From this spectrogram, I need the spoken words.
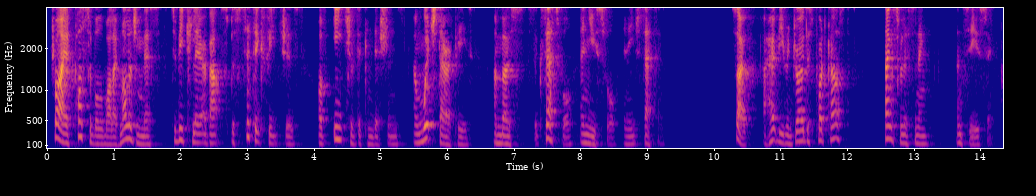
Try, if possible, while acknowledging this, to be clear about specific features of each of the conditions and which therapies are most successful and useful in each setting. So, I hope you've enjoyed this podcast. Thanks for listening, and see you soon.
